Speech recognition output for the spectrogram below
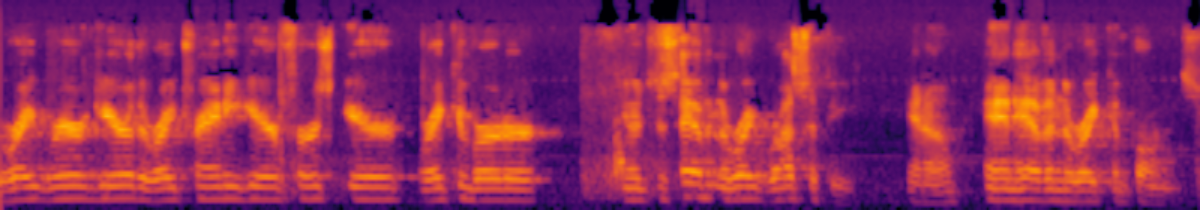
the right rear gear, the right tranny gear, first gear, right converter, you know, just having the right recipe, you know, and having the right components.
